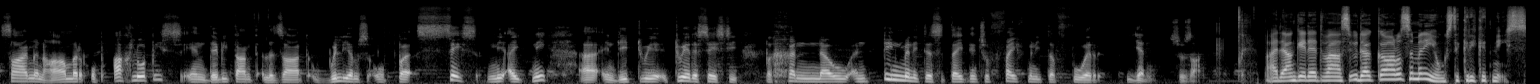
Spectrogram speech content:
Simon Hamer op 8 lopies en debutant Lizard Williams op 6 nie uit nie. Uh en die twee, tweede sessie begin nou in 10 minute se tyd net so 5 minute voor 1, Susan. Baie dankie dit was Uda Karlse met die jongste cricketnuus.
